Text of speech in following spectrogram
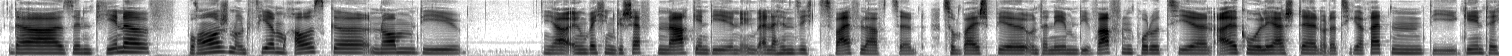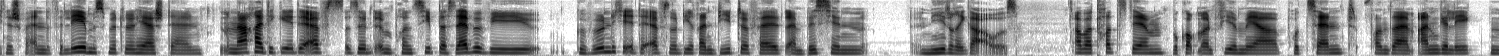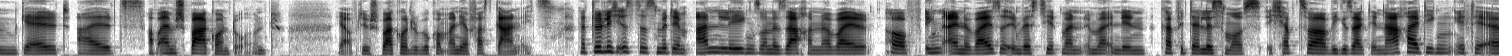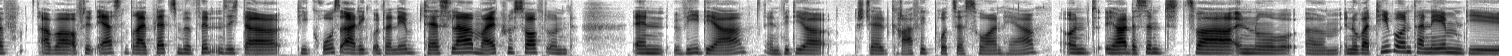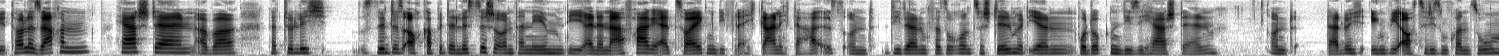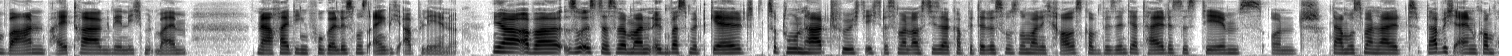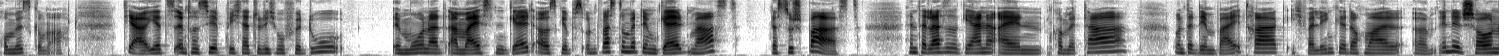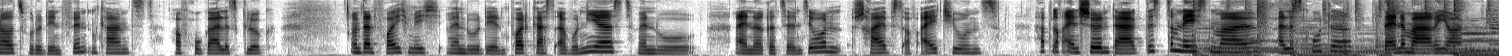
da sind jene Branchen und Firmen rausgenommen, die ja, irgendwelchen Geschäften nachgehen, die in irgendeiner Hinsicht zweifelhaft sind. Zum Beispiel Unternehmen, die Waffen produzieren, Alkohol herstellen oder Zigaretten, die gentechnisch veränderte Lebensmittel herstellen. Nachhaltige ETFs sind im Prinzip dasselbe wie gewöhnliche ETFs, nur die Rendite fällt ein bisschen niedriger aus. Aber trotzdem bekommt man viel mehr Prozent von seinem angelegten Geld als auf einem Sparkonto. Und ja, auf dem Sparkonto bekommt man ja fast gar nichts. Natürlich ist es mit dem Anlegen so eine Sache, ne, weil auf irgendeine Weise investiert man immer in den Kapitalismus. Ich habe zwar, wie gesagt, den nachhaltigen ETF, aber auf den ersten drei Plätzen befinden sich da die großartigen Unternehmen Tesla, Microsoft und Nvidia. Nvidia stellt Grafikprozessoren her. Und ja, das sind zwar inno, ähm, innovative Unternehmen, die tolle Sachen herstellen, aber natürlich sind es auch kapitalistische Unternehmen, die eine Nachfrage erzeugen, die vielleicht gar nicht da ist und die dann versuchen zu stillen mit ihren Produkten, die sie herstellen und dadurch irgendwie auch zu diesem Konsumwahn beitragen, den ich mit meinem nachhaltigen Frugalismus eigentlich ablehne. Ja, aber so ist das, wenn man irgendwas mit Geld zu tun hat, fürchte ich, dass man aus dieser Kapitalismusnummer nicht rauskommt. Wir sind ja Teil des Systems und da muss man halt, da habe ich einen Kompromiss gemacht. Tja, jetzt interessiert mich natürlich, wofür du im Monat am meisten Geld ausgibst und was du mit dem Geld machst, dass du sparst. Hinterlasse gerne einen Kommentar unter dem Beitrag. Ich verlinke nochmal ähm, in den Show Notes, wo du den finden kannst, auf Frugales Glück. Und dann freue ich mich, wenn du den Podcast abonnierst, wenn du eine Rezension schreibst auf iTunes. Hab noch einen schönen Tag. Bis zum nächsten Mal. Alles Gute. Deine Marion.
